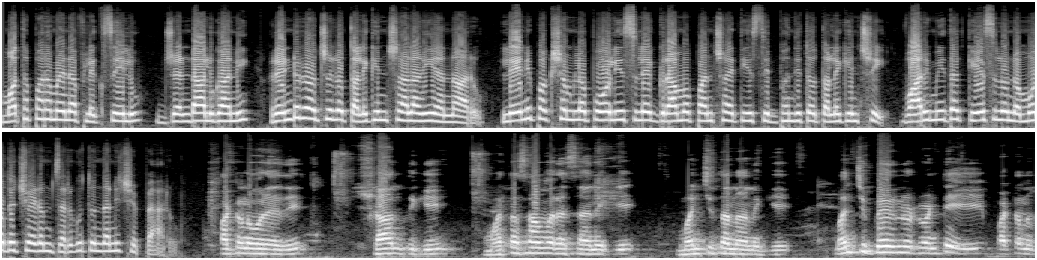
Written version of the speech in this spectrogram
మతపరమైన ఫ్లెక్సీలు జెండాలుగాని రెండు రోజుల్లో తొలగించాలని అన్నారు. లేని పక్షంలో పోలీసులే గ్రామ పంచాయతీ సిబ్బందితో తొలగించి వారి మీద కేసులు నమోదు చేయడం జరుగుతుందని చెప్పారు. పట్టణం అనేది శాంతికి మత సామరస్యానికి మంచితనానికి మంచి పేరున్నటువంటి పట్టణం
